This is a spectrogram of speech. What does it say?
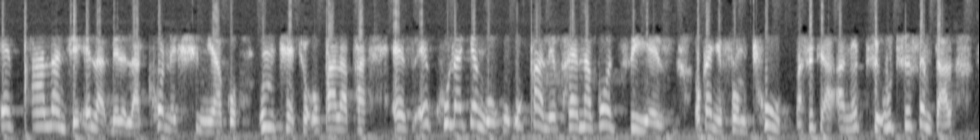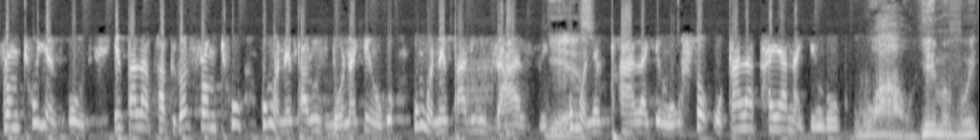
eqala nje elabele laa connection yakho umthetho oqala phaa as ekhula ke ngoku uqale phayana koo-three years okanye from two masithi ah, not three u-three semdala from two years old iqala phaa because from two kungoneqala uzibona ke ngoku kungoneqala uzazi kungoneqala ke ngoku so uqala phayana ke ngoku Wow, yeah, Mavuyi.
